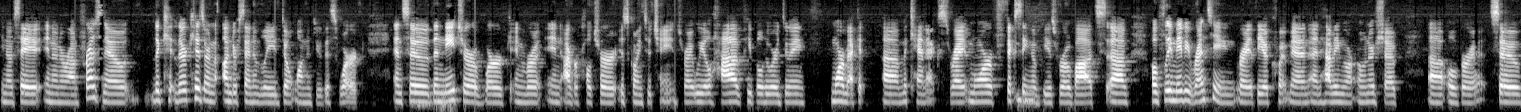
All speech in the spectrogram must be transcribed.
you know, say in and around Fresno, the their kids are understandably don't want to do this work. And so the nature of work in, in agriculture is going to change, right? We'll have people who are doing more mecha- uh, mechanics, right? More fixing of these robots. Um, hopefully, maybe renting right the equipment and having more ownership uh, over it. So,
